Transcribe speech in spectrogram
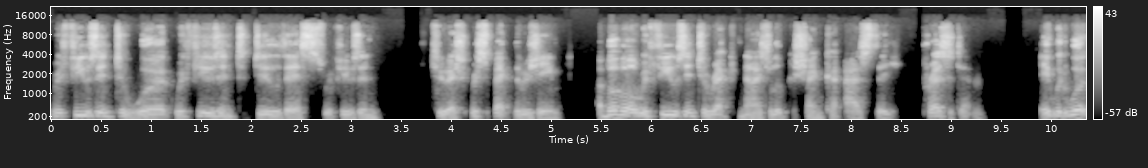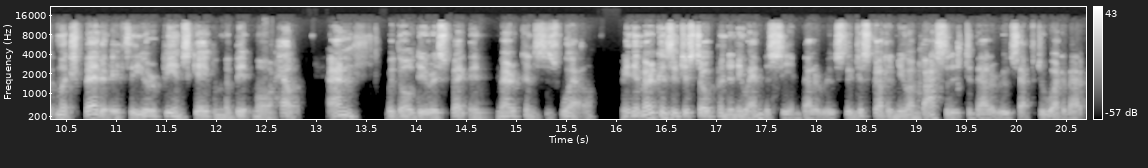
refusing to work, refusing to do this, refusing to respect the regime, above all, refusing to recognize Lukashenko as the president. It would work much better if the Europeans gave him a bit more help. And with all due respect, the Americans as well. I mean, the Americans have just opened a new embassy in Belarus. They've just got a new ambassador to Belarus after what, about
